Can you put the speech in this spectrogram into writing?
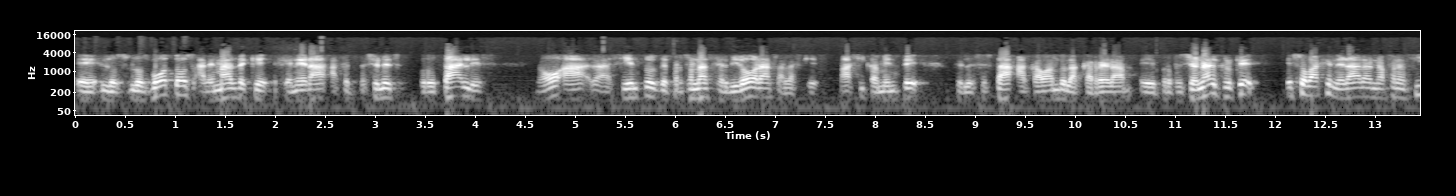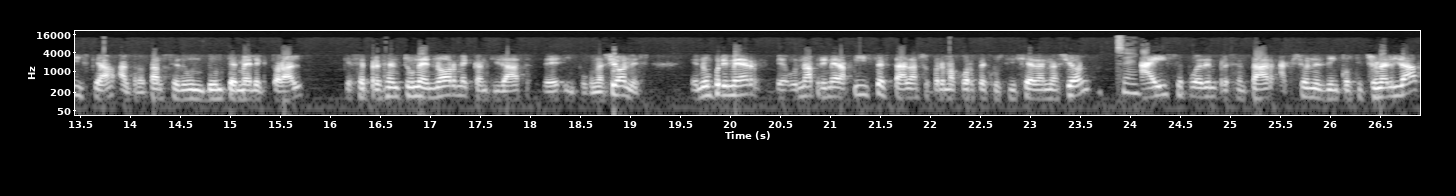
eh, los, los votos, además de que genera afectaciones brutales, ¿no? A, cientos de personas servidoras a las que básicamente se les está acabando la carrera eh, profesional. Creo que eso va a generar, Ana Francisca, al tratarse de un, de un tema electoral, que se presente una enorme cantidad de impugnaciones. En un primer, una primera pista está la Suprema Corte de Justicia de la Nación. Ahí se pueden presentar acciones de inconstitucionalidad.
